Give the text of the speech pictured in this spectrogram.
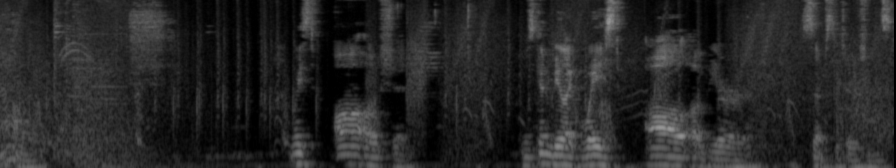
No. No. Waste all. Oh shit. He's gonna be like waste all of your substitutions.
